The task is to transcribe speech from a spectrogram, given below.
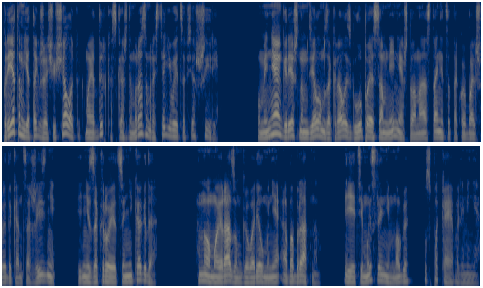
При этом я также ощущала, как моя дырка с каждым разом растягивается все шире. У меня грешным делом закралось глупое сомнение, что она останется такой большой до конца жизни и не закроется никогда. Но мой разум говорил мне об обратном, и эти мысли немного успокаивали меня.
